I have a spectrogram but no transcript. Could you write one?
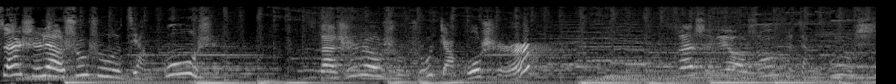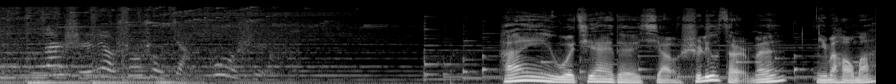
三十六叔叔讲故事，三十六叔叔讲故事，三十六叔叔讲故事，三十六叔叔讲故事。嗨，我亲爱的小石榴籽儿们，你们好吗？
